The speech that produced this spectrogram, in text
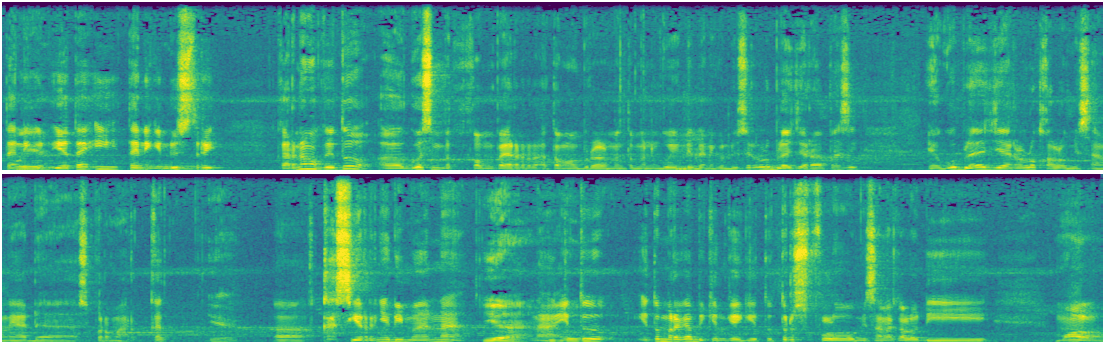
teknik Oh, iya TI teknik industri karena waktu itu gue sempet compare atau ngobrol sama temen gue yang Hmm. di teknik industri lu belajar apa sih ya gue belajar lo kalau misalnya ada supermarket Iya. eh, kasirnya di mana Iya, nah gitu. itu itu mereka bikin kayak gitu terus flow misalnya kalau di mall.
